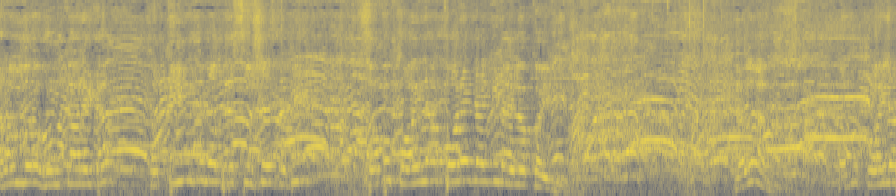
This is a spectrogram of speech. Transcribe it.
আরম্ভর হুঙ্কার এটা তো টিমকে মো বেশ সুশেষ দেবি সবু কইলা পরে যাই ডাইলগ কইবি হ্যাঁ সব কইলা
